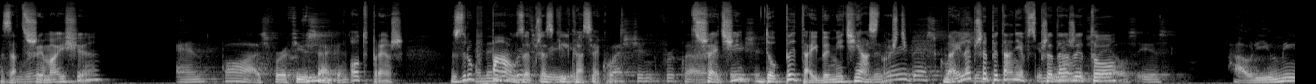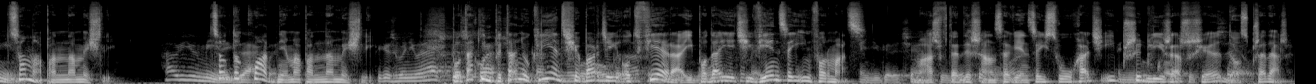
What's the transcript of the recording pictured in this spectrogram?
zatrzymaj się i odpręż. Zrób pauzę przez kilka sekund. Trzeci, dopytaj, by mieć jasność. Najlepsze pytanie w sprzedaży to: Co ma pan na myśli? Co dokładnie ma pan na myśli? Po takim pytaniu klient się bardziej otwiera i podaje ci więcej informacji. Masz wtedy szansę więcej słuchać i przybliżasz się do sprzedaży.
